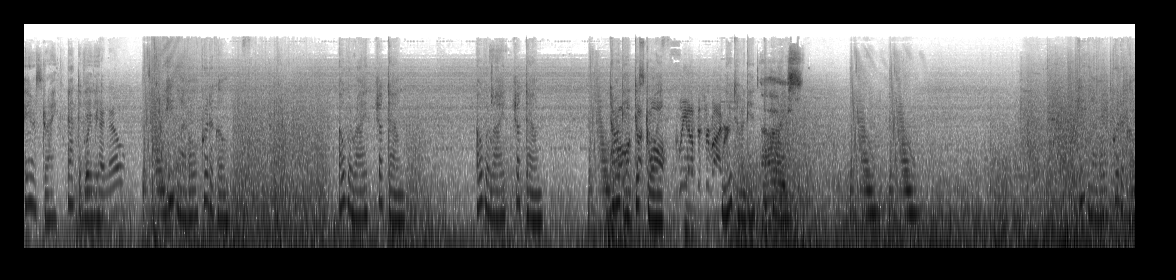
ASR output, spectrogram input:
Airstrike Going activated. behind now. Heat level critical. Override shutdown. Override shutdown. Target cut destroyed. call. Clean up the survivors. New target acquired. Nice. Heat level critical.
